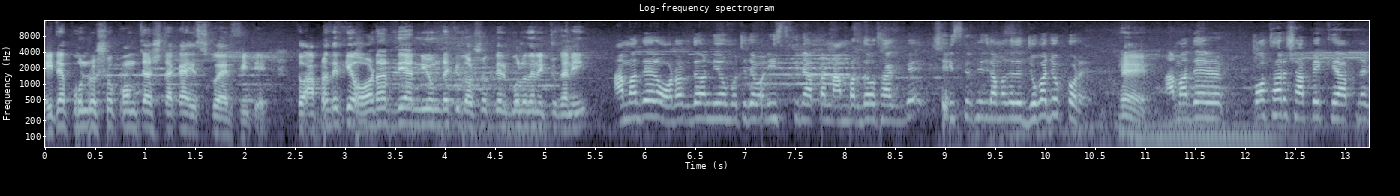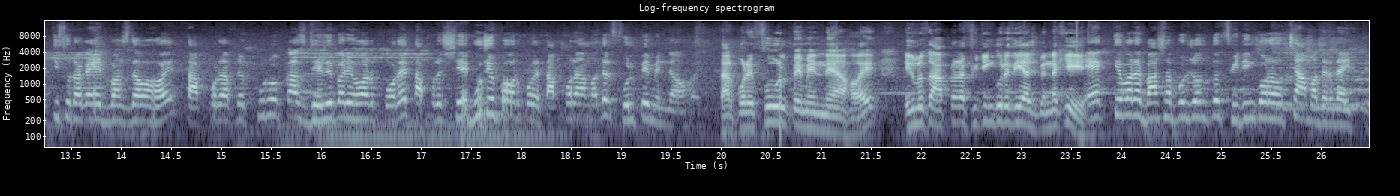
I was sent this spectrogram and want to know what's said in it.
এটা পনেরোশো পঞ্চাশ টাকা স্কোয়ার ফিটে তো আপনাদেরকে অর্ডার দেওয়ার নিয়মটা কি দর্শকদের বলে দেন একটুখানি? আমাদের অর্ডার দেওয়ার নিয়ম হচ্ছে যেমন স্ক্রিনে আপনার নাম্বার দেওয়া থাকবে সেই স্ক্রিনে যদি আমাদের যোগাযোগ করে হ্যাঁ। আমাদের কথার সাপেক্ষে আপনার কিছু টাকা অ্যাডভান্স দেওয়া হয় তারপরে আপনার পুরো কাজ ডেলিভারি হওয়ার পরে তারপরে সে বুঝে পাওয়ার পরে তারপরে আমাদের ফুল পেমেন্ট নেওয়া হয়। তারপরে ফুল পেমেন্ট নেওয়া হয়। এগুলো তো আপনারা ফিটিং করে দিয়ে আসবেন নাকি? একেবারে বাসা পর্যন্ত ফিটিং করা হচ্ছে আমাদের দায়িত্বে।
